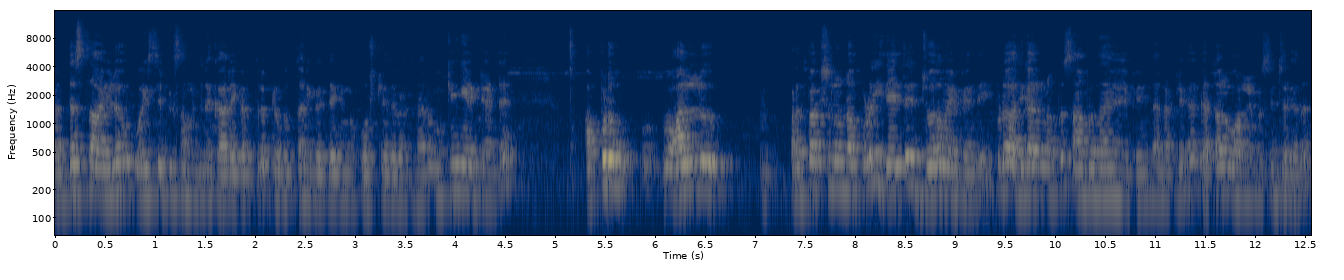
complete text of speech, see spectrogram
పెద్ద స్థాయిలో వైసీపీకి సంబంధించిన కార్యకర్తలు ప్రభుత్వానికి వ్యతిరేకంగా పోస్టులు అయితే పెడుతున్నారు. ముఖ్యంగా ఏంటంటే అప్పుడు వాళ్ళు ప్రతిపక్షంలో ఉన్నప్పుడు ఇదైతే జూదం అయిపోయింది ఇప్పుడు అధికారంలో ఉన్నప్పుడు సాంప్రదాయం అయిపోయింది అన్నట్లుగా గతంలో వాళ్ళు విమర్శించారు కదా.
